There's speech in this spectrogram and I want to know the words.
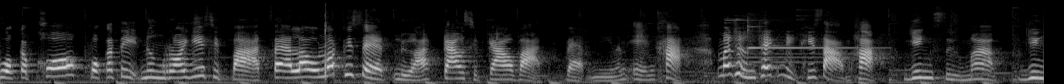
บวกกับโค้กปกติ 120 บาท แต่เราลดพิเศษเหลือ 99 บาทแบบนี้นั่นเองค่ะ มาถึงเทคนิคที่ 3 ค่ะ ยิ่งซื้อมากยิ่ง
